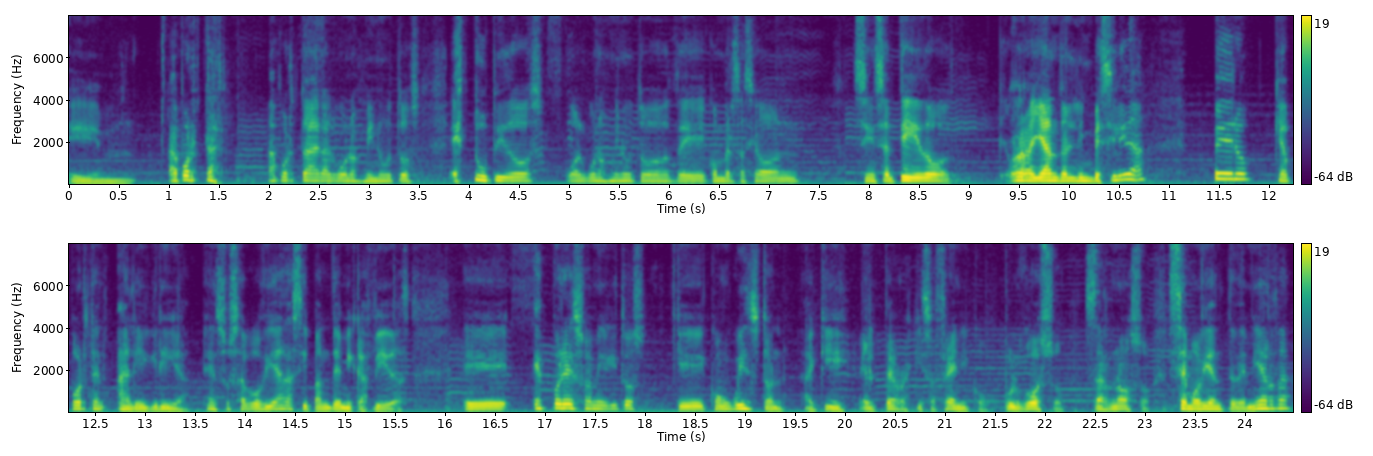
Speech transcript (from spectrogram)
em, aportar, aportar algunos minutos estúpidos o algunos minutos de conversación sin sentido, rayando en la imbecilidad, pero que aporten alegría en sus agobiadas y pandémicas vidas. Eh, es por eso, amiguitos, que con Winston, aquí, el perro esquizofrénico, pulgoso, sarnoso, semoviente de mierda,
